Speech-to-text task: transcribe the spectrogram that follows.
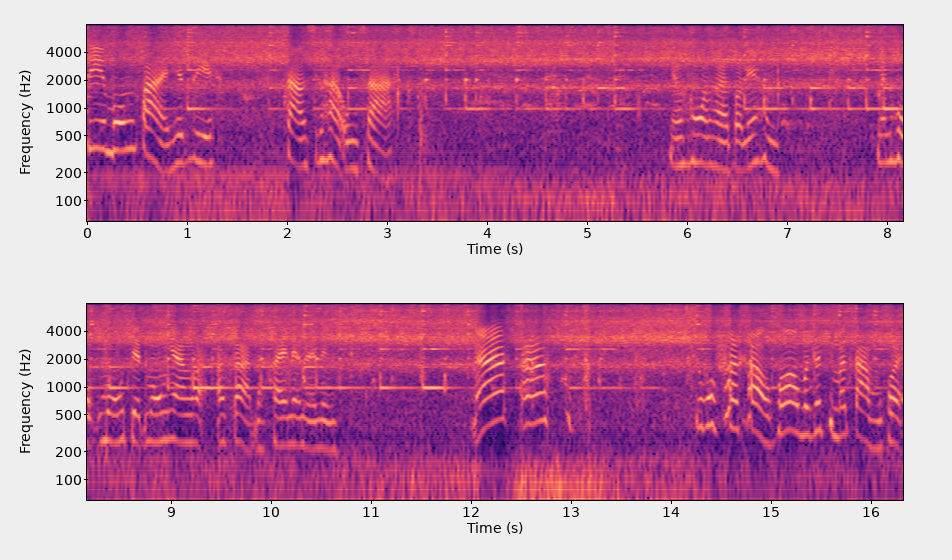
สี่โมงป่ายเทปดีสามสิบห้าองศายังฮอดค่ะ ตอนนี้หันมันหกโมงเจ็ดโมงยังละอากาศนะใครเนี่ยหนหนึ่ง นะคือพวกเข่าพ่อมันก็ชิมาต่ำค่อย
